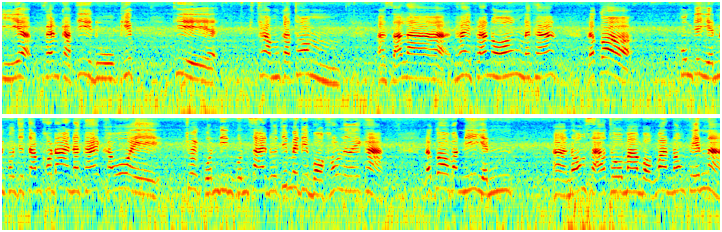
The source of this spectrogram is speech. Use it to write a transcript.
กีอะแฟนคลับที่ดูคลิปที่ทำกระท่อมศาลาให้พระน้องนะคะ แล้วก็คงจะเห็นคงจะจำเขาได้นะคะเขาไอ้ช่วยขนดินขนทรายโดยที่ไม่ได้บอกเขาเลยค่ะ แล้วก็วันนี้เห็น น้องสาวโทรมาบอกว่าน้องเพ้นน่ะ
